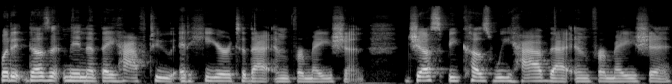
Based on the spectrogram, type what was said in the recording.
but it doesn't mean that they have to adhere to that information. Just because we have that information,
